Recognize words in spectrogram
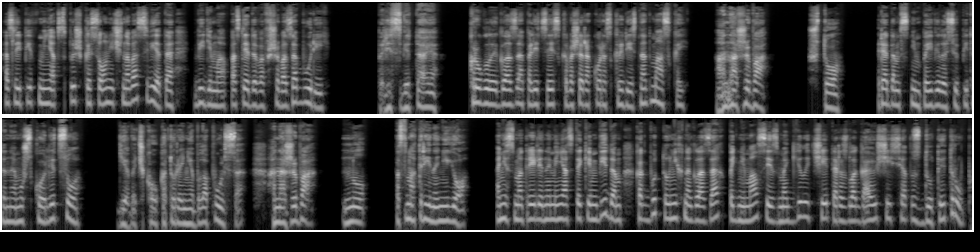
ослепив меня вспышкой солнечного света, видимо, последовавшего за бурей. «Пресвятая!» Круглые глаза полицейского широко раскрылись над маской. «Она жива!» «Что?» Рядом с ним появилось упитанное мужское лицо. «Девочка, у которой не было пульса. Она жива. Ну, Посмотри на нее!» Они смотрели на меня с таким видом, как будто у них на глазах поднимался из могилы чей-то разлагающийся вздутый труп.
